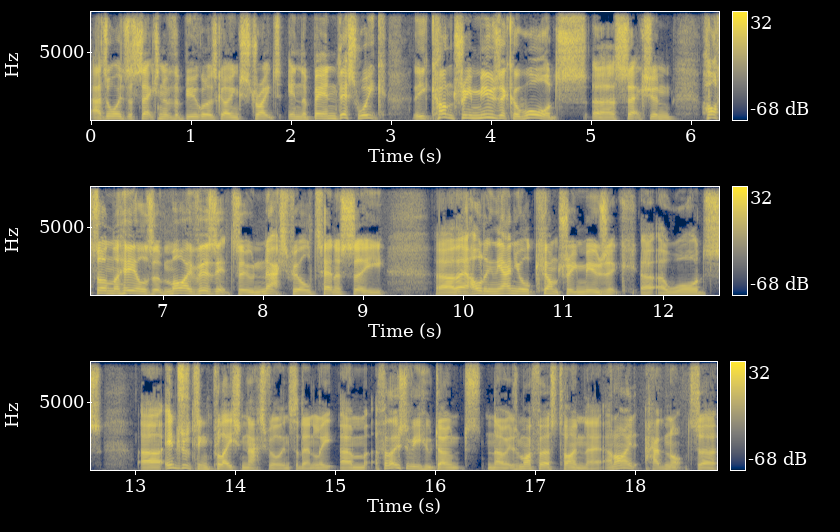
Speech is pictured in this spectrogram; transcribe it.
As always, the section of the Bugle is going straight in the bin. This week, the Country Music Awards uh, section, hot on the heels of my visit to Nashville, Tennessee. Uh, they're holding the annual Country Music uh, Awards. Uh, interesting place, Nashville, incidentally. Um, for those of you who don't know, it was my first time there, and I had not uh,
